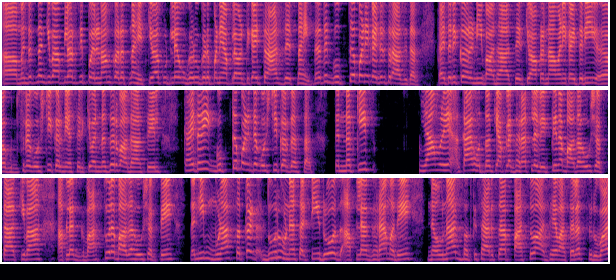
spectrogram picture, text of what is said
म्हणतात ना किंवा आपल्यावरती परिणाम करत नाहीत किंवा कुठले उघड उघडपणे आपल्यावरती काही त्रास देत नाहीत तर ते गुप्तपणे काहीतरी त्रास देतात. काहीतरी करणी बाधा असेल किंवा आपल्या नावाने काहीतरी दुसऱ्या गोष्टी करणे असेल किंवा नजर बाधा असेल काहीतरी गुप्तपणे त्या गोष्टी करत असतात. तर नक्कीच यामुळे काय होतं की आपल्या घरातल्या व्यक्तींना बाधा होऊ शकतात किंवा आपल्या वास्तूला बाधा होऊ शकते. तर ही मुळासकट दूर होण्यासाठी रोज आपल्या घरामध्ये नवनाथ भक्तिसारचा पाचवा अध्याय वाचायला सुरुवात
